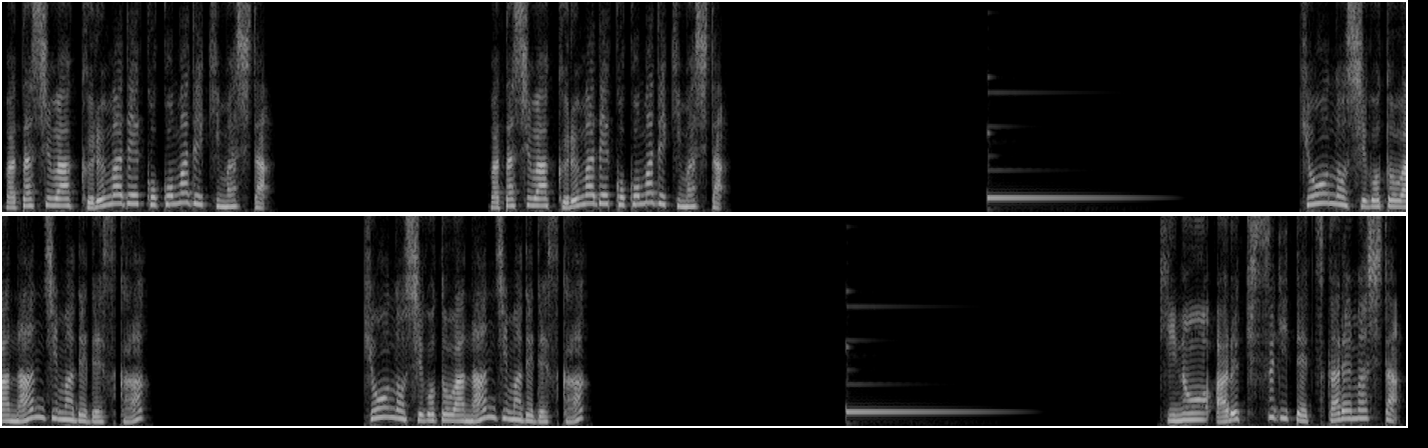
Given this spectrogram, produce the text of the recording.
私は車でここまで来ました。私は車でここまで来ました。今日の仕事は何時までですか？今日の仕事は何時までですか？昨日歩きすぎて疲れました。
